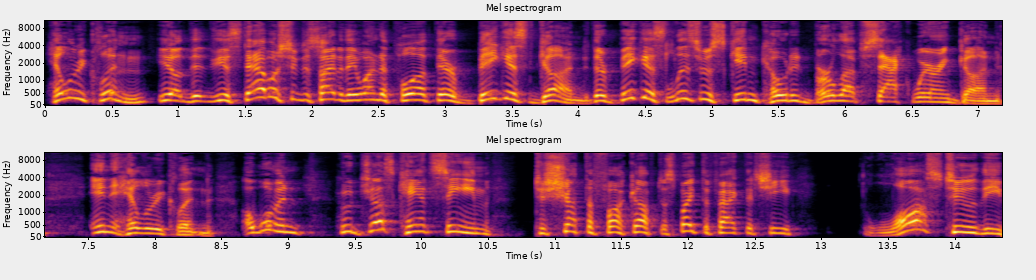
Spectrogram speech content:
Hillary Clinton, you know, the, the, establishment decided they wanted to pull out their biggest gun, their biggest lizard skin coated burlap sack wearing gun in Hillary Clinton, a woman who just can't seem to shut the fuck up, despite the fact that she lost to the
